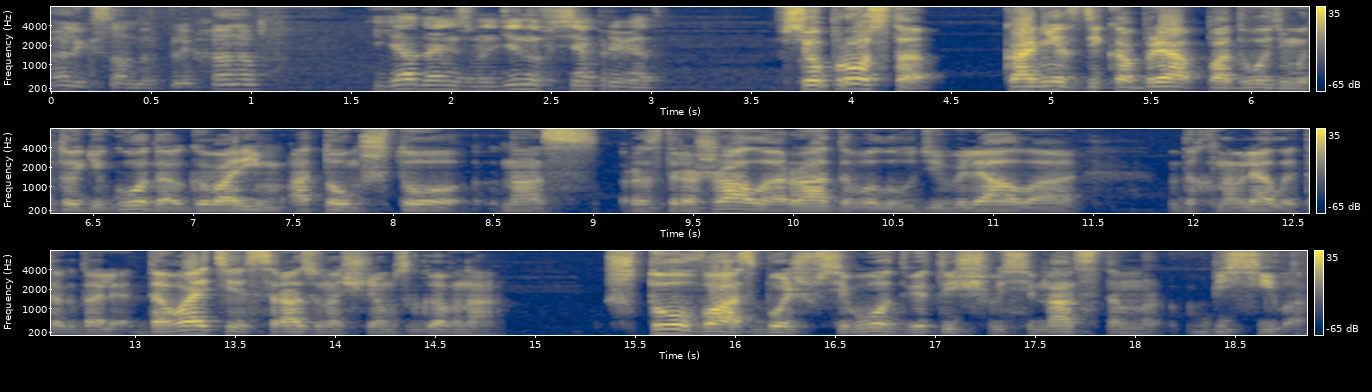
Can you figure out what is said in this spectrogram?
Александр Плеханов. Я Данис Мальдинов. Всем привет. Все просто. Конец декабря, подводим итоги года, говорим о том, что нас раздражало, радовало, удивляло, вдохновляло и так далее. Давайте сразу начнем с говна. Что вас больше всего в 2018 бесило?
